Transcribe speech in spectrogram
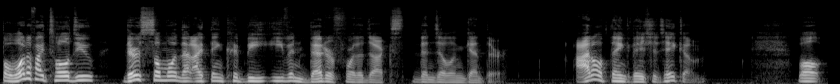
But what if I told you there's someone that I think could be even better for the Ducks than Dylan Guenther? I don't think they should take him. Well,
